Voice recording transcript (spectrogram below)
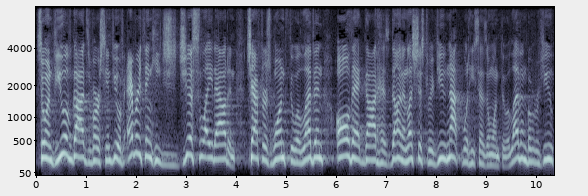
So, in view of God's mercy, in view of everything He's just laid out in chapters 1 through 11, all that God has done, and let's just review not what He says in 1 through 11, but review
